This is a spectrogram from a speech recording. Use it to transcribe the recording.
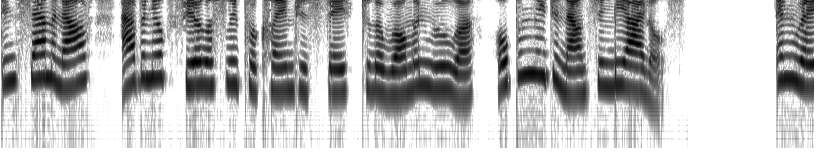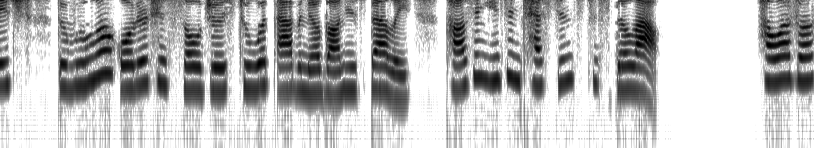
In Samanoud, Abanoub fearlessly proclaimed his faith to the Roman ruler, openly denouncing the idols. Enraged, the ruler ordered his soldiers to whip Abanoub on his belly, causing his intestines to spill out. However,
